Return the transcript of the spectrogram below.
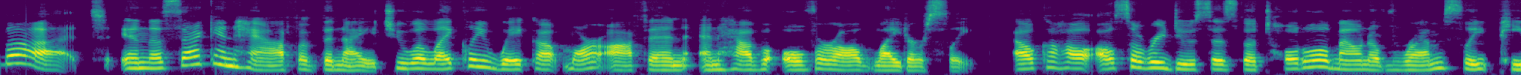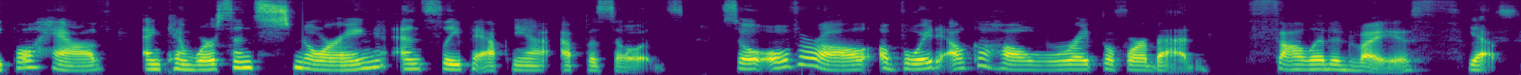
But in the second half of the night, you will likely wake up more often and have overall lighter sleep. Alcohol also reduces the total amount of REM sleep people have and can worsen snoring and sleep apnea episodes. So overall, avoid alcohol right before bed. Solid advice. Yes.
